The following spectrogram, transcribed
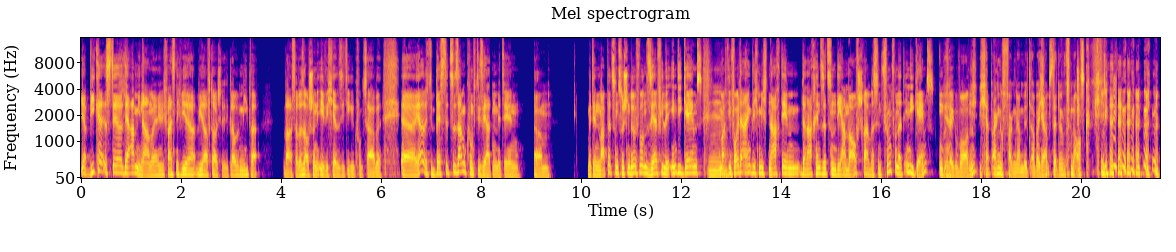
Ja, Bika ist der, der Ami-Name. Ich weiß nicht, wie er, wie er auf Deutsch ist. Ich glaube, Mipa war es. Aber es ist auch schon ewig her, dass ich die geguckt habe. Äh, ja, die beste Zusammenkunft, die sie hatten mit den, ähm, mit den Muppets. Und zwischendurch wurden sehr viele Indie-Games gemacht. Ich wollte eigentlich mich nach dem, danach hinsetzen und die einmal aufschreiben. Es sind 500 Indie-Games ungefähr geworden. Ich habe angefangen damit, aber ich Ja. habe es dann irgendwann ausgegeben.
